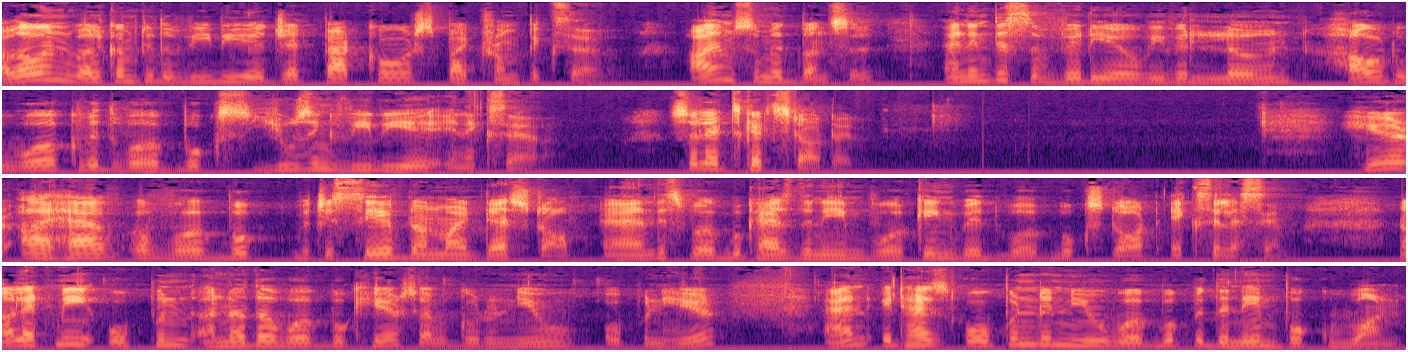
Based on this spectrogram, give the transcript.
Hello and welcome to the VBA Jetpack course by Trump Excel. I am Sumit Bansal and in this video we will learn how to work with workbooks using VBA in Excel. So let's get started. Here I have a workbook which is saved on my desktop and this workbook has the name working with workbooks.xlsm. Now let me open another workbook here. So I will go to new open here. And it has opened a new workbook with the name book 1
